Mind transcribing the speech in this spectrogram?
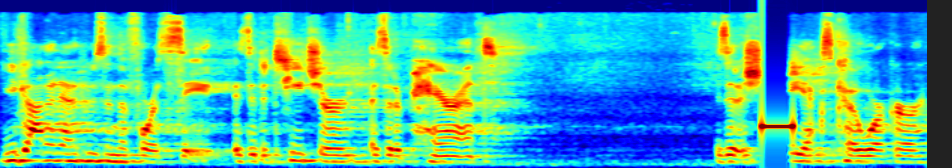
You got to know who's in the fourth seat. Is it a teacher? Is it a parent? Is it a ex coworker?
